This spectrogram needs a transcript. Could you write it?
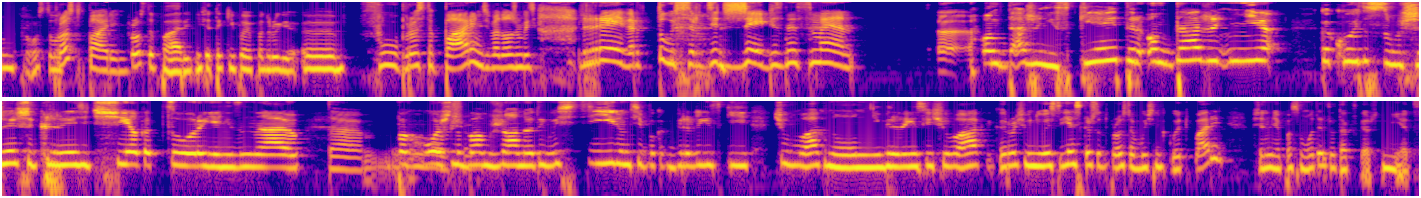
ну, просто... Просто вот, парень. Просто парень. И все такие мои подруги. Э... Фу, просто парень. У тебя должен быть рейвер, тусер, диджей, бизнесмен. Он даже не скейтер, он даже не какой-то сумасшедший крэзи чел, который, я не знаю, да, похож на бомжа, но это его стиль, он типа как берлинский чувак, но он не берлинский чувак. И, короче, у него, если я скажу, что это просто обычный какой-то парень, все на меня посмотрят и так скажут, нет,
